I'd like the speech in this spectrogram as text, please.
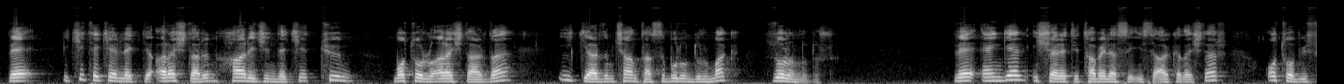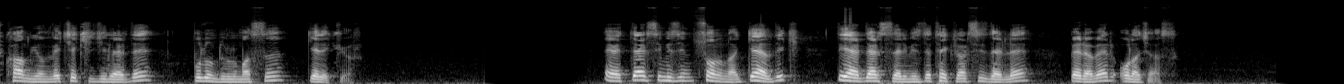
Ve iki tekerlekli araçların haricindeki tüm motorlu araçlarda ilk yardım çantası bulundurmak zorunludur. Ve engel işareti tabelası ise arkadaşlar otobüs, kamyon ve çekicilerde bulundurulması gerekiyor. Evet dersimizin sonuna geldik. Diğer derslerimizde tekrar sizlerle beraber olacağız.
